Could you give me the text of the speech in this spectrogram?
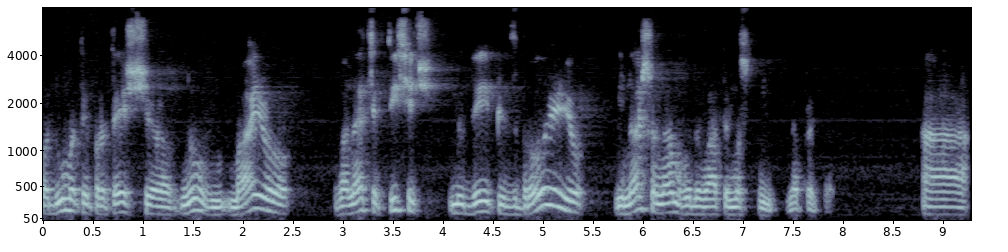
подумати про те, що ну маю 12 тисяч людей під зброєю, і нащо нам годувати Москву, наприклад. А,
